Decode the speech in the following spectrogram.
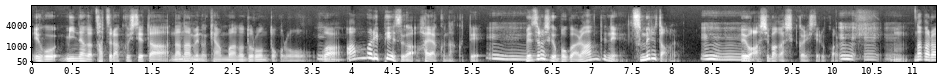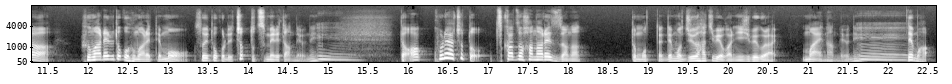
よくみんなが滑落してた斜めのキャンバーの泥のところはあんまりペースが速くなくて、うんうん。珍しく僕はランでね詰めれたのよ、うんうん。要は足場がしっかりしてるから、うんうんうん。だから踏まれるとこ踏まれてもそういうところでちょっと詰めれたんだよね、うんうん。であこれはちょっとつかず離れずだなと思ってでも18秒から20秒ぐらい前なんだよね、うんでも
